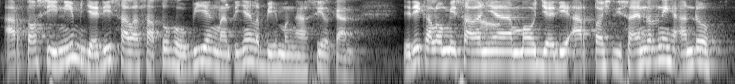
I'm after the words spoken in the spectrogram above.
Artos ini menjadi salah satu hobi yang nantinya lebih menghasilkan. Jadi kalau misalnya mau jadi art toys designer nih, Ando,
